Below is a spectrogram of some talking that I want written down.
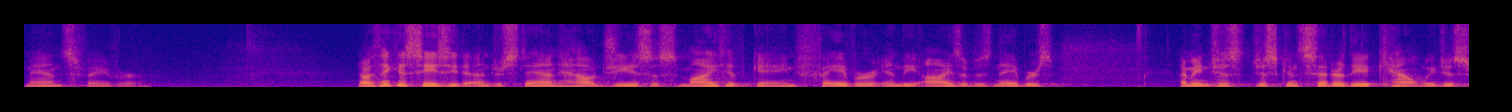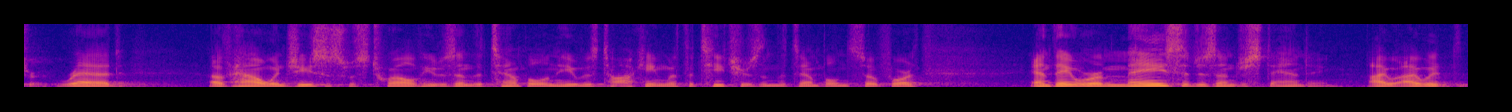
man's favor. Now, I think it's easy to understand how Jesus might have gained favor in the eyes of his neighbors. I mean, just, just consider the account we just read of how when Jesus was 12, he was in the temple and he was talking with the teachers in the temple and so forth. And they were amazed at his understanding. I, I would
